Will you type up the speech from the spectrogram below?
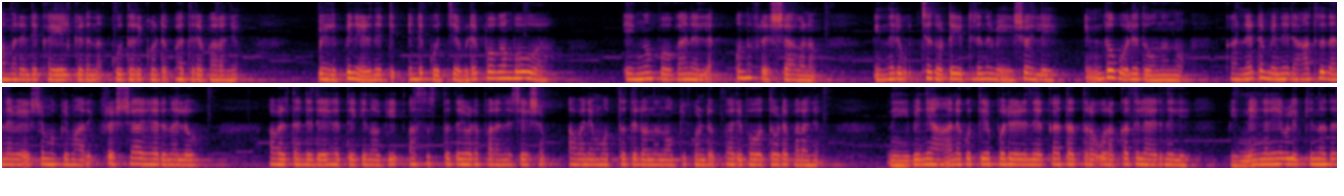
അമരന്റെ കയ്യിൽ കിടന്ന് കുതറിക്കൊണ്ട് ഭദ്ര പറഞ്ഞു വെളുപ്പിന് എഴുന്നേറ്റ് എന്റെ കൊച്ചെവിടെ പോകാൻ പോവുക എങ്ങും പോകാനല്ല ഒന്ന് ഫ്രഷ് ആകണം ഇന്നലെ ഉച്ച തൊട്ട് ഇട്ടിരുന്ന വേഷമല്ലേ? എന്തോ പോലെ തോന്നുന്നു. കണ്ണേട്ടൻ പിന്നെ രാത്രി തന്നെ വേഷമൊക്കെ മാറി ഫ്രഷ് ആയായിരുന്നല്ലോ. അവൾ തന്റെ ദേഹത്തേക്ക് നോക്കി അസ്വസ്ഥതയോടെ പറഞ്ഞ ശേഷം അവനെ മൊത്തത്തിലൊന്ന് നോക്കിക്കൊണ്ട് പരിഭവത്തോടെ പറഞ്ഞു നീ പിന്നെ ആന കുത്തിയെപ്പോലെ എഴുന്നേൽക്കാത്തത്ര ഉറക്കത്തിലായിരുന്നില്ലേ? പിന്നെ എങ്ങനെയാണ് വിളിക്കുന്നത്?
